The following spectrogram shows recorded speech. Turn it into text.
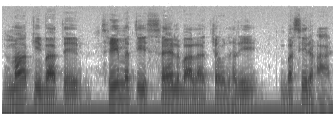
माँ की बातें, श्रीमती सैलबाला चौधरी बसीरहाट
